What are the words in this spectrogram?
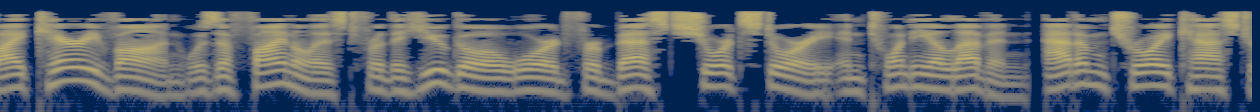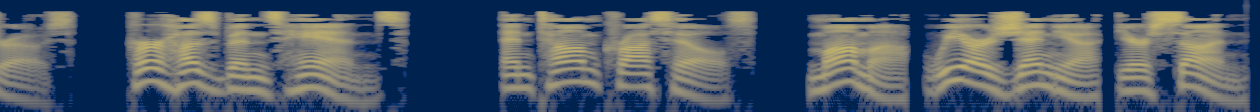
by Carrie Vaughn was a finalist for the Hugo Award for Best Short Story in 2011. Adam Troy Castro's Her Husband's Hands and Tom Crosshill's Mama, We Are Zhenya, Your Son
